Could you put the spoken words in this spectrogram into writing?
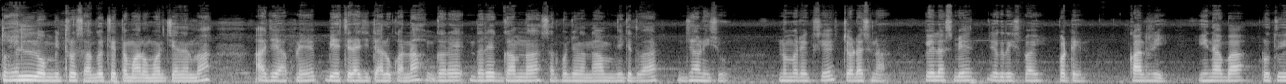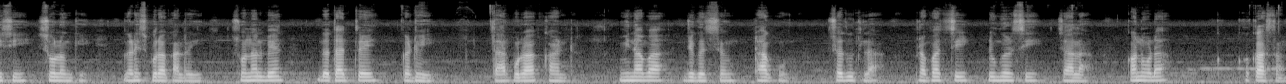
તો હેલો મિત્રો, સ્વાગત છે તમારું અમારી ચેનલમાં. આજે આપણે બેચરાજી તાલુકાના ઘરે, દરેક ગામના સરપંચોના નામ વિગતવાર જાણીશું. નંબર એક છે ચડાસના. કૈલાસબેન જગદીશભાઈ પટેલ, કાલરી, હિનાબા, પૃથ્વીસિંહ સોલંકી, ગણેશપુરા કાલરી, સોનલબેન, દત્તાત્રેય ગઢવી ધારપુરા કાંઠ મીનાબા જગતસિંહ ઠાકુર, સદુતલા, પ્રભાતસિંહ ડુંગરસિંહ ઝાલા, કનોડા કકાસન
